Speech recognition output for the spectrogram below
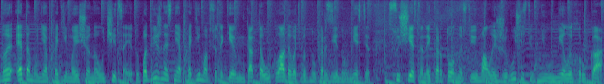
Но этому необходимо еще научиться. Эту подвижность необходимо все-таки как-то укладывать в одну корзину вместе с существенной картонностью и малой живучестью в неумелых руках.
